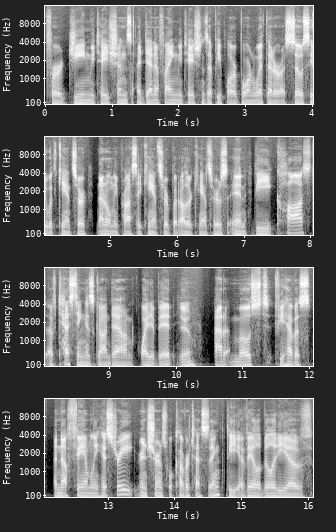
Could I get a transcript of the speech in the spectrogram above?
for gene mutations, identifying mutations that people are born with that are associated with cancer, not only prostate cancer but other cancers. And the cost of testing has gone down quite a bit Yeah. at most, if you have a enough family history, your insurance will cover testing. The availability of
